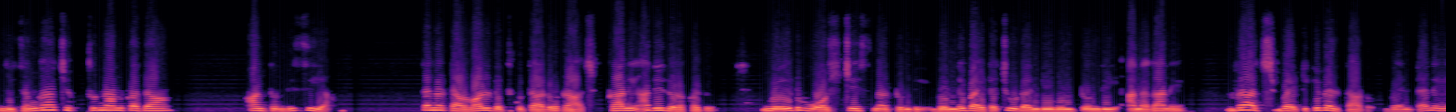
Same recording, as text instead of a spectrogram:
నిజంగా చెప్తున్నాను కదా అంటుంది సియా. తన టవాల్ వెతుకుతాడు రాజ్ కానీ అది దొరకదు. మేడ్ వాష్ చేసినట్టుంది వెళ్ళి బయట చూడండి ఉంటుంది అనగానే రాజ్ బయటికి వెళ్తాడు. వెంటనే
